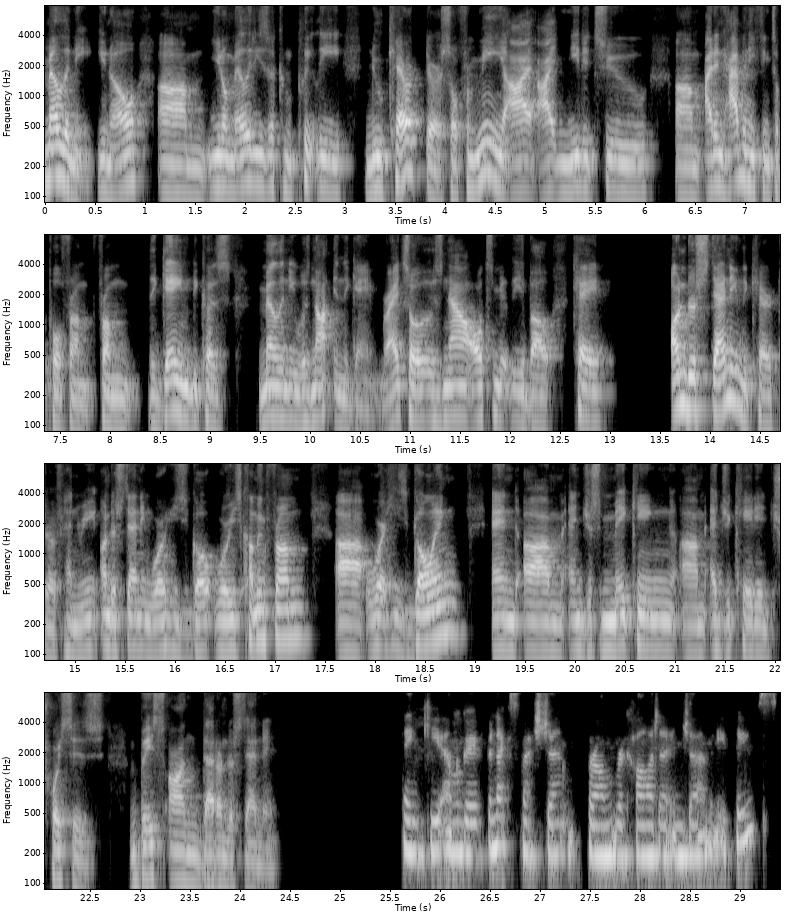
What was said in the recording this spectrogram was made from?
Melanie, you know, um, you know, Melody's a completely new character. So for me, I I needed to um, I didn't have anything to pull from from the game because Melanie was not in the game, right? So it was now ultimately about okay, understanding the character of Henry, understanding where he's go where he's coming from, uh, where he's going, and um, and just making um, educated choices based on that understanding. Thank you. And we'll go for the next question from Ricarda in Germany, please.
